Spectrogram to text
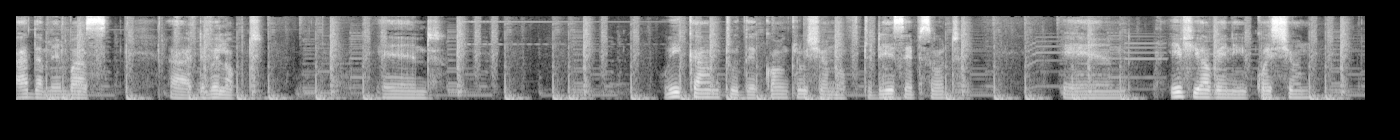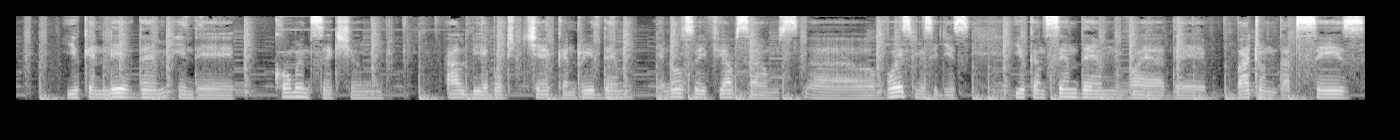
other members uh, developed. And we come to the conclusion of today's episode. And if you have any question, you can leave them in the comment section. I'll be able to check and read them. And also, if you have some uh, voice messages, you can send them via the button that says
